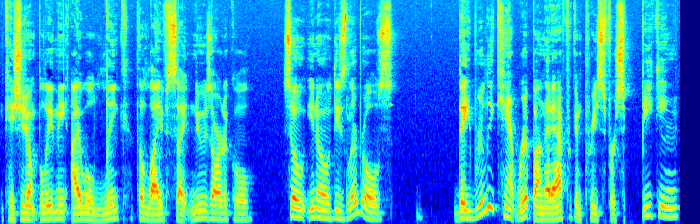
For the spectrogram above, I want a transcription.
In case you don't believe me, I will link the LifeSite news article. So, you know, these liberals, they really can't rip on that African priest for speaking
